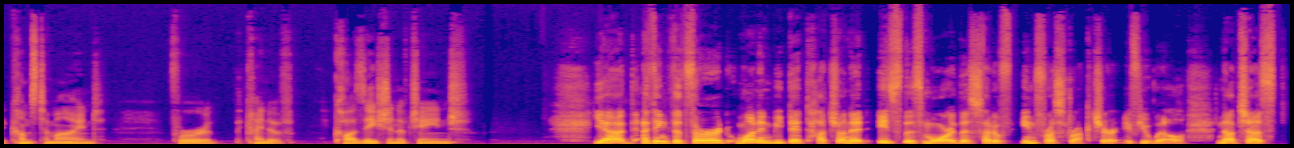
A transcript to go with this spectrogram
that comes to mind for the kind of causation of change? Yeah, I think the third one, and we did touch on it, is this more the sort of infrastructure, if you will, not just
